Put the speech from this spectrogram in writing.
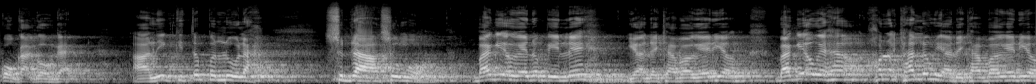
kogat kogat ha, ni kita perlulah sedar semua. Bagi orang nak pilih ya ada cabaran dia bagi orang yang nak calon ya ada cabaran dia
